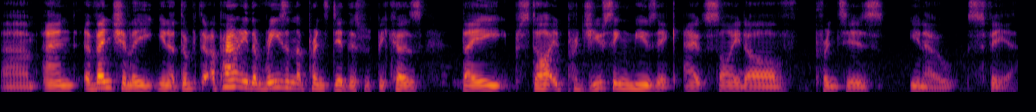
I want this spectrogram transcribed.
um, and eventually, you know, the, the, apparently the reason that Prince did this was because they started producing music outside of Prince's, you know, sphere.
